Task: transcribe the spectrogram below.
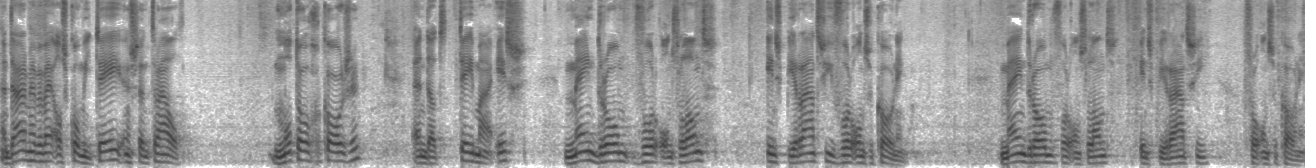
En daarom hebben wij als comité een centraal motto gekozen. En dat thema is... Mijn droom voor ons land, inspiratie voor onze koning. Mijn droom voor ons land, inspiratie voor onze koning.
